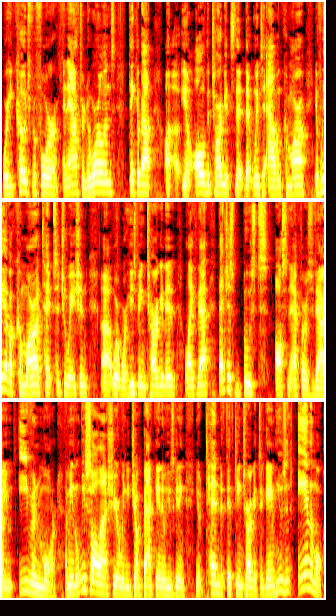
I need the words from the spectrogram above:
where he coached before and after New Orleans. Think about uh, you know all of the targets that, that went to Alvin Kamara. If we have a Kamara type situation uh, where, where he's being targeted like that, that just boosts Austin Ekeler's value even more. I mean, we saw last year when he jumped back in and he was getting you know 10 to 15 targets a game. He was who's an animal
